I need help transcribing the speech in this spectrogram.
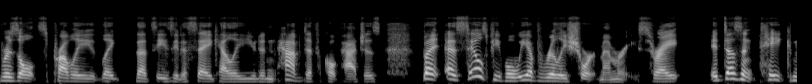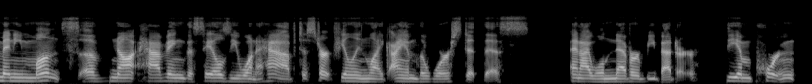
results probably like that's easy to say kelly you didn't have difficult patches but as salespeople we have really short memories right it doesn't take many months of not having the sales you want to have to start feeling like i am the worst at this and i will never be better the important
